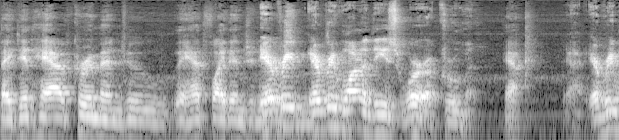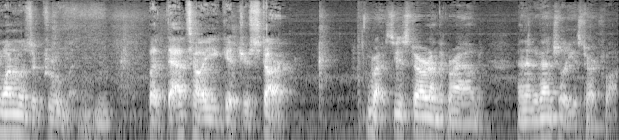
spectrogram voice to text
they did have crewmen who they had flight engineers. Every, and- every one of these were a crewman. Yeah. Yeah, every one was a crewman. Mm-hmm. But that's how you get your start. Right. So you start on the ground, and then eventually you start flying.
